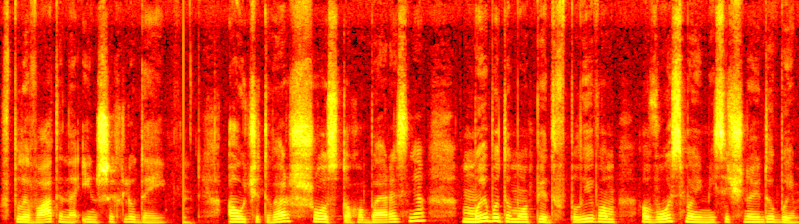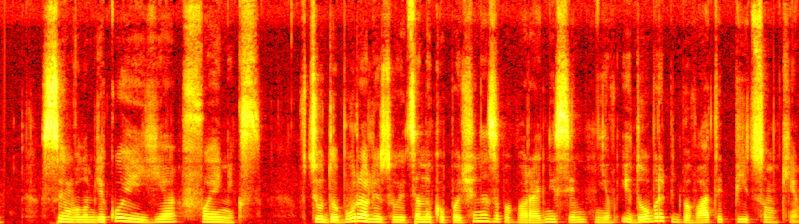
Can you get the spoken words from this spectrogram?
впливати на інших людей. А у четвер, 6 березня, ми будемо під впливом восьмої місячної доби, символом якої є Фенікс. В цю добу реалізується накопичене за попередні сім днів і добре підбивати підсумки.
